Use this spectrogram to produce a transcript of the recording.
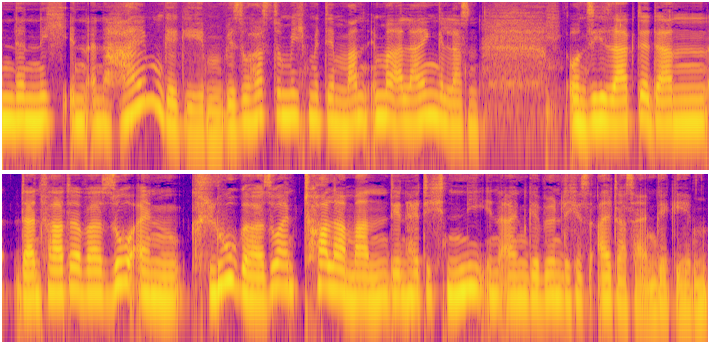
ihn denn nicht in ein Heim gegeben? Wieso hast du mich mit dem Mann immer allein gelassen? Und sie sagte dann, dein Vater war so ein kluger, so ein toller Mann, den hätte ich nie in ein gewöhnliches Altersheim gegeben.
